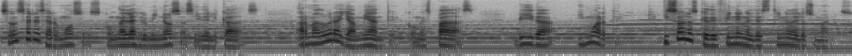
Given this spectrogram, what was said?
son seres hermosos con alas luminosas y delicadas, armadura llameante con espadas, vida y muerte, y son los que definen el destino de los humanos.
